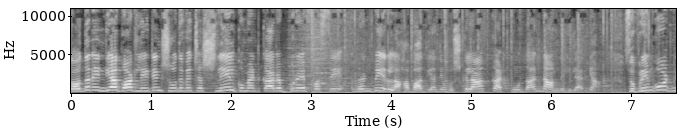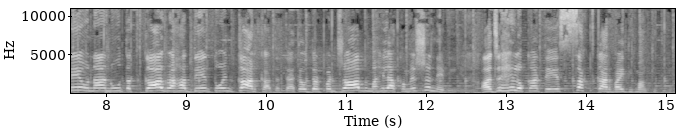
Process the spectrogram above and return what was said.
ਤਾਂ ਉਧਰ ਇੰਡੀਆ ਗॉट ਲੇਟੈਂਟ ਸ਼ੋਅ ਦੇ ਵਿੱਚ ਅਸ਼ਲੀਲ ਕਮੈਂਟ ਕਰ ਬੁਰੇ ਫਸੇ ਰਣਬੀਰ ਇਲਾਹਾਬਾਦੀਆਂ ਦੀਆਂ ਮੁਸ਼ਕਲਾਂ ਘੱਟ ਹੋਣ ਦਾ ਨਾਮ ਨਹੀਂ ਲੈ ਰਹੀਆਂ। ਸੁਪਰੀਮ ਕੋਰਟ ਨੇ ਉਹਨਾਂ ਨੂੰ ਤਤਕਾਲ ਰਾਹਤ ਦੇਣ ਤੋਂ ਇਨਕਾਰ ਕਰ ਦਿੱਤਾ ਹੈ ਤੇ ਉਧਰ ਪੰਜਾਬ ਮਹਿਲਾ ਕਮਿਸ਼ਨ ਨੇ ਵੀ ਅਜਿਹੇ ਲੋਕਾਂ ਤੇ ਸਖਤ ਕਾਰਵਾਈ ਦੀ ਮੰਗ ਕੀਤੀ ਹੈ।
